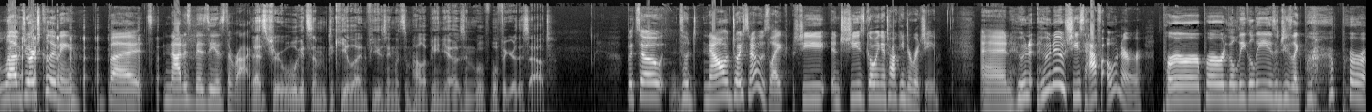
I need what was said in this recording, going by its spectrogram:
Love George Clooney, but not as busy as The Rock. That's true. We'll get some tequila infusing with some jalapenos, and we'll we'll figure this out. But so so now Joyce knows like she and she's going and talking to Richie. And who who knew? She's half owner per per the legalese. And she's like per per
